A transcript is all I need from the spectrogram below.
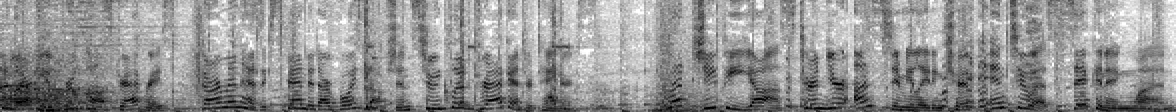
RuPaul's Drag Race, Garmin has expanded our voice options to include drag entertainers. Let GP Yas turn your unstimulating trip into a sickening one.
